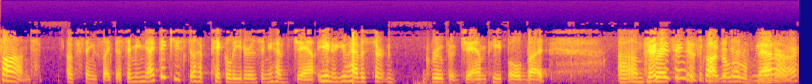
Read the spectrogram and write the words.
fond of things like this. I mean, I think you still have pickle eaters and you have jam. You know, you have a certain group of jam people, but um, Don't you think it's gotten a little better? are,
